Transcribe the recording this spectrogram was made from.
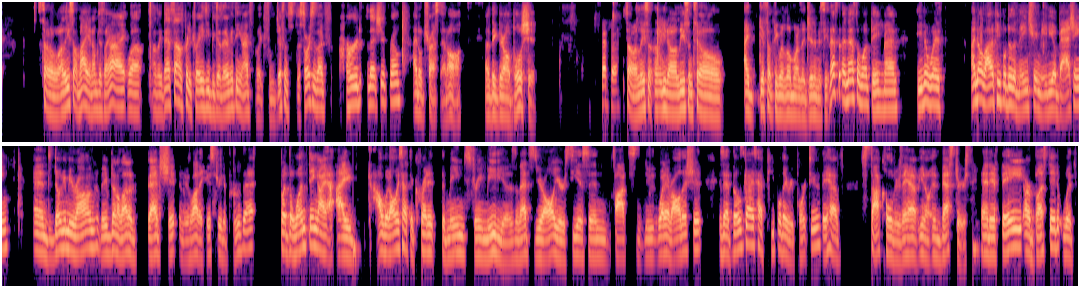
So at least on my end, I'm just like, all right, well, I was like, that sounds pretty crazy because everything I've like from different the sources I've heard that shit from, I don't trust at all. I think they're all bullshit. That's fair. So at least uh, you know, at least until I get something with a little more legitimacy. That's and that's the one thing, man. Even with, I know a lot of people do the mainstream media bashing, and don't get me wrong, they've done a lot of bad shit, and there's a lot of history to prove that. But the one thing I I I would always have to credit the mainstream medias, and that's your all your CSN, Fox News, whatever, all that shit, is that those guys have people they report to. They have stockholders, they have you know investors, and if they are busted with,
